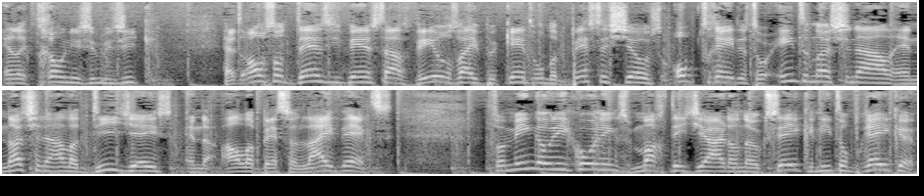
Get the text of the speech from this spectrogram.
elektronische muziek. Het Amsterdam Dance Event staat wereldwijd bekend onder beste shows, optredens door internationale en nationale DJ's en de allerbeste live acts. Flamingo Recordings mag dit jaar dan ook zeker niet ontbreken.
